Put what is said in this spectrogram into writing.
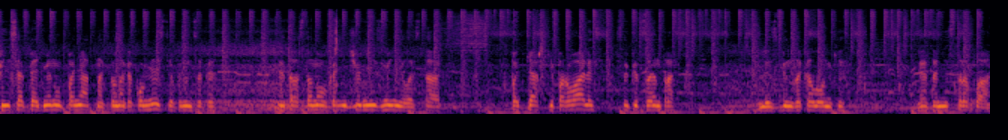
55 минут понятно, кто на каком месте, в принципе. Эта остановка ничего не изменилась. Так, подтяжки порвались с эпицентра или с бензоколонки. Это не стропа.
